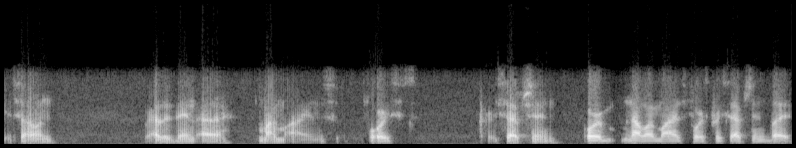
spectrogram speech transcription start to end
its own, rather than uh, my mind's forced perception, or not my mind's forced perception, but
